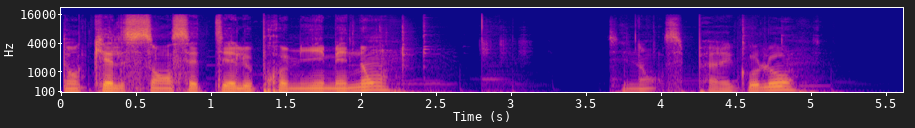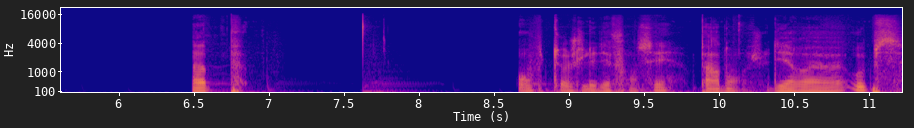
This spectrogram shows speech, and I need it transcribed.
dans quel sens était le premier, mais non Sinon, c'est pas rigolo. Hop. Oh je l'ai défoncé. Pardon, je veux dire, euh, oups.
